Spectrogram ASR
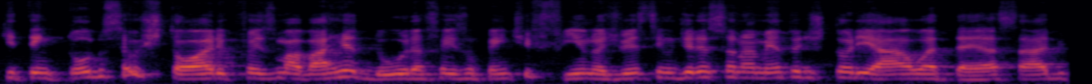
que tem todo o seu histórico, fez uma varredura, fez um pente fino, às vezes tem um direcionamento editorial até, sabe?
